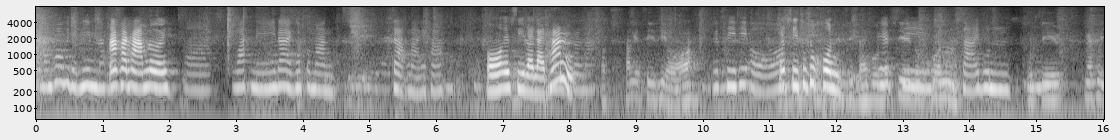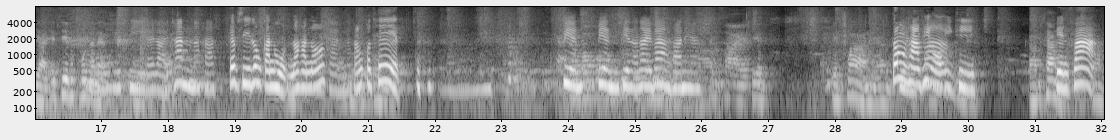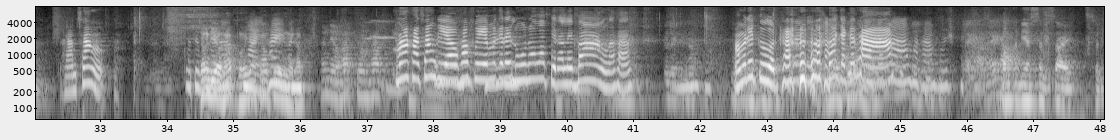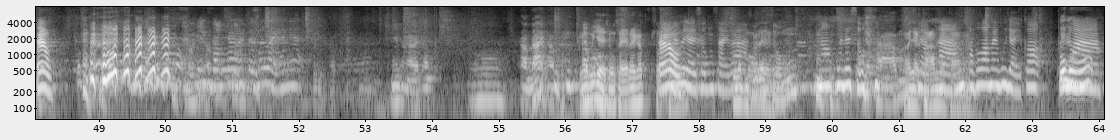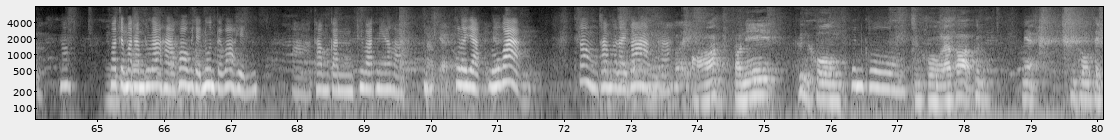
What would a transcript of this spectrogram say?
ถามพ่อผู้ใหญ่นิ่มนะคะอะค่ะถามเลยเอ่อวัดนี้ได้งบประมาณจากไหนคะอ๋อเอฟซีหลาย ๆ ท่านทั้งเอฟซีพี่อ๋อเอฟซีพี่อ๋อเอฟซีทุก ๆ คน ที่สายบุญเอเอฟฟซีซีทุกคนสายบุญเอฟซี แม่ผู้ใหญ่เอฟซีทุกคนนั่นแหละโอ้เอฟซีหลาย ๆ ท่านนะคะ เอฟซีร่วมกันหมดนะคะเนาะร่วมกันนะคะ ทั้งประเทศ เปลี่ยนเปลี่ยนเปลี่ยนอะไรบ้างคะเนี่ย เปลี่ยนเปลี่ยนฝ้าเนี่ยต้องถามพี่อ๋ออีกที ตามช่างเปลี่ยนฝ้า ถามช่าง ก็จะช่างเดียวครับขออนุญาตเข้าเฟรมหน่อยครับท่านเดียวครับเชิญครับมาค่ะช่างเดียวค่ะเฟรมมันจะได้รู้เนาะว่าเป็นอะไรบ้างนะคะอ๋อไม่ได้เกิดค่ะ อยากจะถาม ถามค่ะถามเฮ้ย บางคะเนียสันไซสวัสดีอ้าวสวัสดีครับแต่เมื่อไหร่คะเนี่ยนี่ทางอะไรครับถามได้ครับแม่ผู้ใหญ่สงสัยอะไรครับสอบอ้าว ผู้ใหญ่สงสัยผู้ว่ารับเหมาไม่ได้ได้สงเนาะไม่ได้สงถามอ่าอยากถามอยากถาถามมค่ะเพราะว่าแม่ผู้ใหญ่ก็ไม่รู้เพิ่งาเนาะว่าจะมาทำธุระหาพ่อผู้ใหญ่นุ่น แต่ว่าเห็นอ่าทำกันที่วัดนี้นะคะ ก็เลยอยากรู้ว่า ต้องทำอะไรบ้างคะอ๋อ ตอนนี้ ขึ้นโครงขึ้นโครงขึ้นโครงแล้วก็ขึ้นเนี่ยขึ้นโครงเสร็จ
